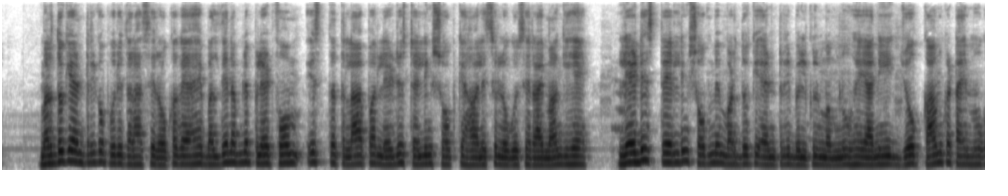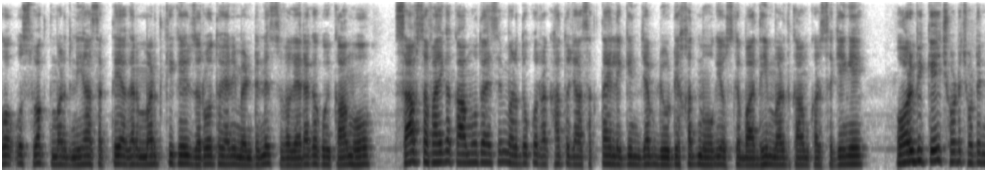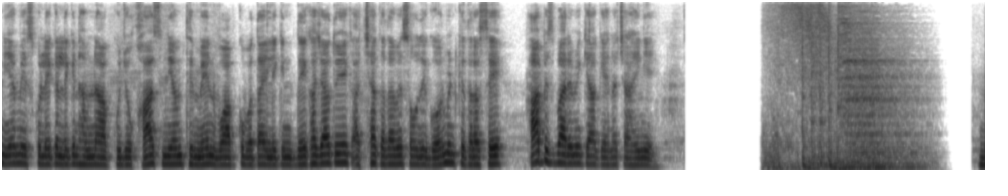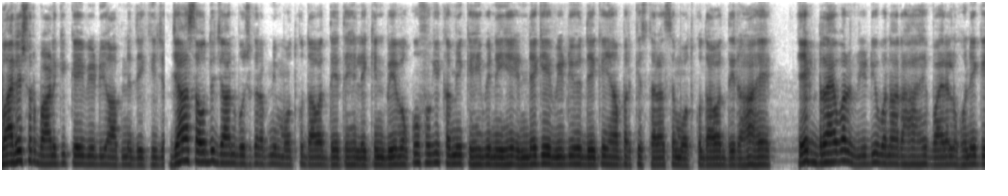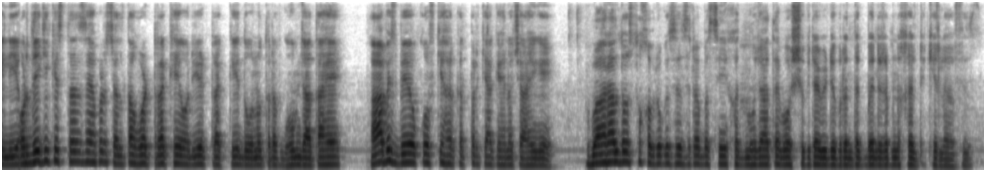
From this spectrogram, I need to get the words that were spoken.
मर्दों की एंट्री को पूरी तरह से रोका गया है। बल्दिया ने अपने प्लेटफॉर्म इस ततला पर लेडीज़ टेलरिंग शॉप के हवाले से लोगों से राय मांगी है। लेडीज़ टेलरिंग शॉप में मर्दों की एंट्री बिल्कुल ममनू है, यानी जो काम का टाइम होगा, उस वक्त मर्द नहीं आ सकते। अगर मर्द की कोई ज़रूरत हो, यानी मेंटेनेंस वगैरह का कोई काम हो, साफ़ सफ़ाई का काम हो तो ऐसे मर्दों को रखा तो जा सकता है, लेकिन जब ड्यूटी ख़त्म होगी, उसके बाद ही मर्द काम कर सकेंगे। और भी कई छोटे छोटे नियम है इसको लेकर, लेकिन हमने आपको जो खास नियम थे मेन वो आपको बताए। लेकिन देखा जाए तो एक अच्छा कदम है सऊदी गवर्नमेंट की तरफ़ से। आप इस बारे में क्या कहना चाहेंगे? बारिश और बाढ़ की कई वीडियो आपने देखी। जहाँ सऊदी जानबूझकर अपनी मौत को दावत देते हैं, लेकिन बेवकूफ़ों की कमी कहीं भी नहीं है। इंडिया की वीडियो देखे यहाँ पर किस तरह से मौत को दावत दे रहा है। एक ड्राइवर वीडियो बना रहा है वायरल होने के लिए, और देखिए किस तरह से यहाँ पर चलता हुआ ट्रक है, और ये ट्रक के दोनों तरफ़ घूम जाता है। आप इस बेवकूफ़ की हरकत पर क्या कहना चाहेंगे? बहरहाल दोस्तों, खबरों का सिलसिला बस यही खत्म हो जाता है। बहुत शुक्रिया वीडियो पर तक, बने अपना ख्याल रखिए। हाफिज़।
